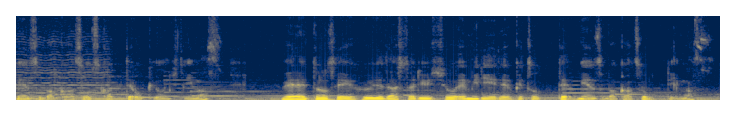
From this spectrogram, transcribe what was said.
元素爆発を使っておくようにしています。ベネットの西風で出した粒子をエミリエで受け取って元素爆発を打っています。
